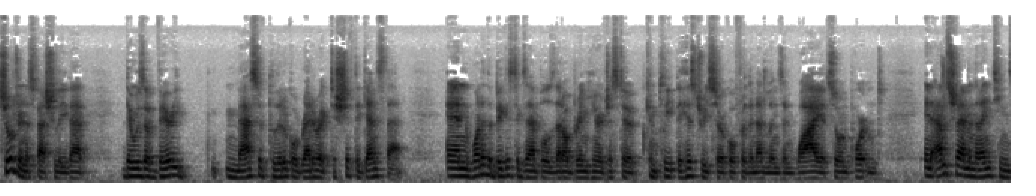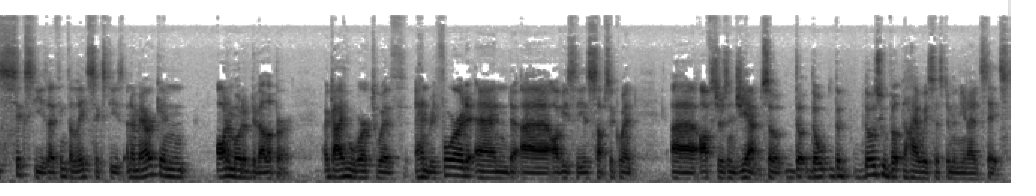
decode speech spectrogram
children, especially, that there was a very massive political rhetoric to shift against that. And one of the biggest examples that I'll bring here just to complete the history circle for the Netherlands and why it's so important. In Amsterdam in the 1960s, I think the late 60s, an American automotive developer, a guy who worked with Henry Ford and uh, obviously his subsequent uh, officers in GM, so the, the, the, those who built the highway system in the United States,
